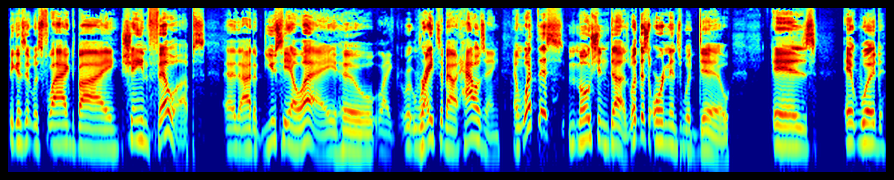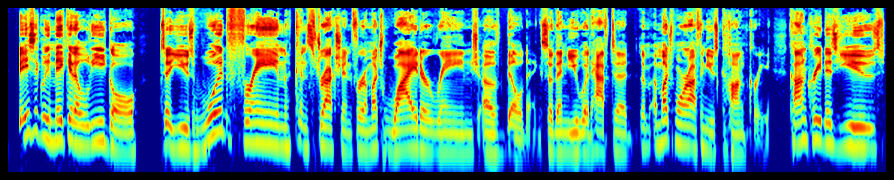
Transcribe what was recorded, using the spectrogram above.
because it was flagged by Shane Phillips uh, out of UCLA who like writes about housing and what this motion does, what this ordinance would do is it would basically make it illegal to use wood frame construction for a much wider range of buildings. So then you would have to uh, much more often use concrete. Concrete is used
